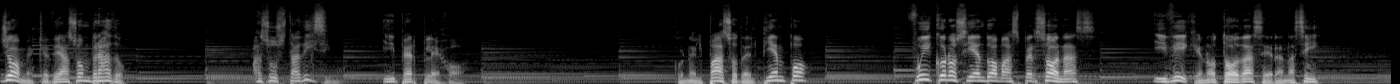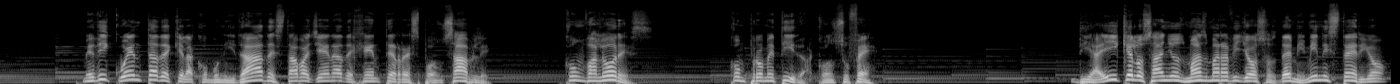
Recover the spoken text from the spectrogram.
Yo me quedé asombrado, asustadísimo y perplejo. Con el paso del tiempo, Fui conociendo a más personas y vi que no todas eran así. Me di cuenta de que la comunidad estaba llena de gente responsable, con valores, comprometida con su fe. De ahí que los años más maravillosos de mi ministerio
